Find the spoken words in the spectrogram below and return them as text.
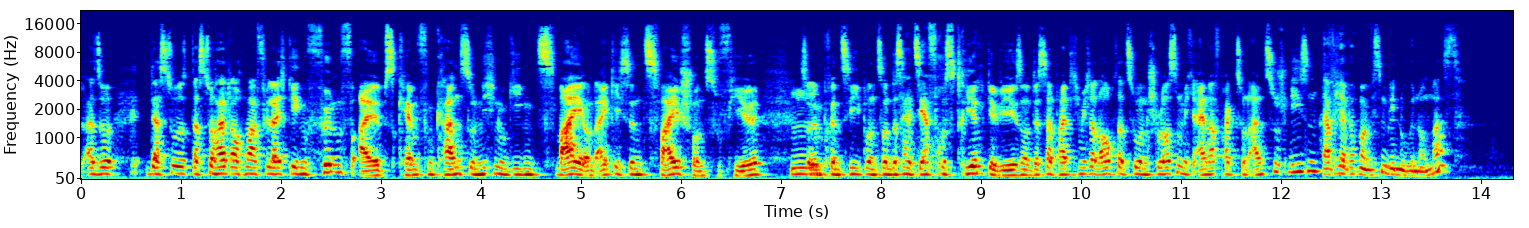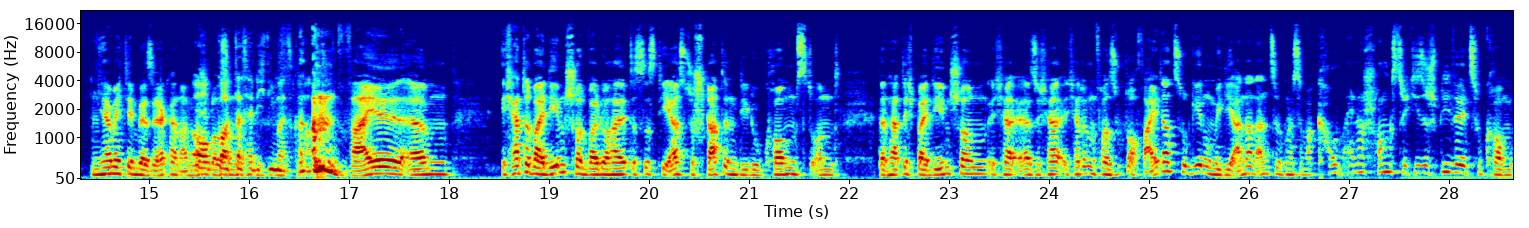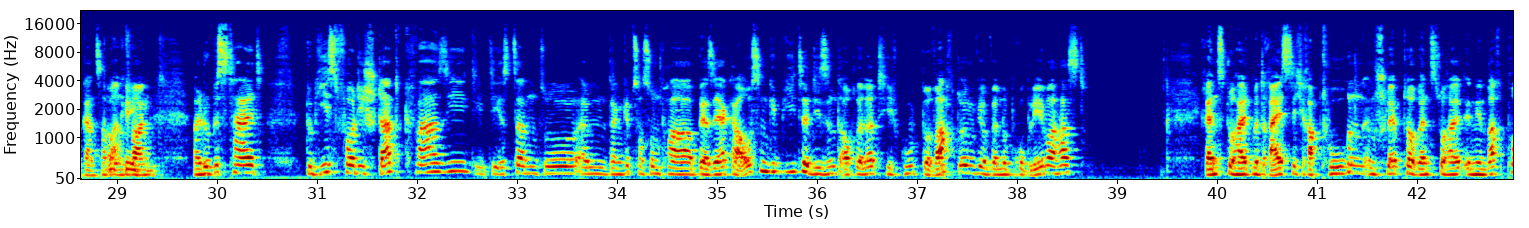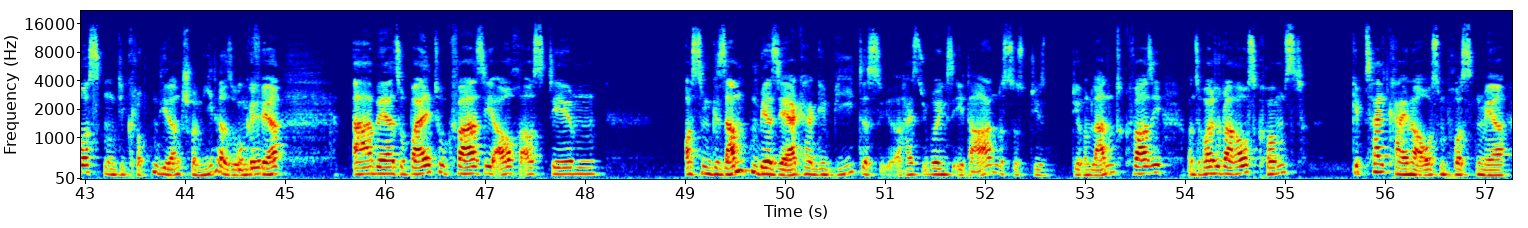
also dass du, dass du halt auch mal vielleicht gegen fünf Alps kämpfen kannst und nicht nur gegen zwei und eigentlich sind zwei schon zu viel, so im Prinzip und so und das ist halt sehr frustrierend gewesen und deshalb hatte ich mich dann auch dazu entschlossen, mich einer Fraktion anzuschließen. Darf ich einfach mal wissen, wen du genommen hast? Ich habe mich den Berserkern Oh angeschlossen. Gott, das hätte ich niemals gemacht. weil ähm, ich hatte bei denen schon, weil du halt, das ist die erste Stadt, in die du kommst und dann hatte ich bei denen schon, ich, also ich, ich hatte dann versucht auch weiterzugehen, um mir die anderen anzugucken, es war kaum eine Chance, durch diese Spielwelt zu kommen, ganz am Okay, Anfang. Weil du bist halt, du gehst vor die Stadt quasi, die, die ist dann so, ähm, dann gibt es noch so ein paar Berserker Außengebiete, die sind auch relativ gut bewacht irgendwie und wenn du Probleme hast, rennst du halt mit 30 Raptoren im Schlepptau, rennst du halt in den Wachposten und die kloppen die dann schon nieder, so Okay. ungefähr. Aber sobald du quasi auch aus dem aus dem gesamten Berserkergebiet, das heißt übrigens Edan, das ist die, deren Land quasi, und sobald du da rauskommst, gibt's halt keine Außenposten mehr.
